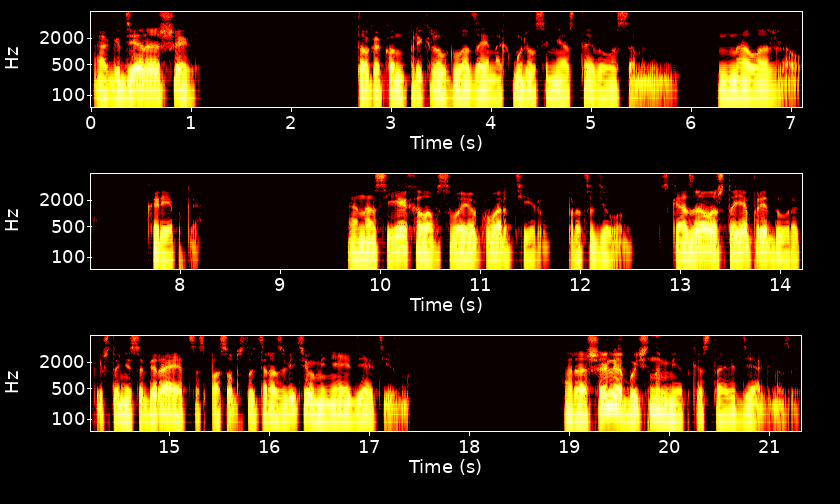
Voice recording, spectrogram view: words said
А где Рошель? То, как он прикрыл глаза и нахмурился, не оставило сомнений. Налажал. Крепко. Она съехала в свою квартиру, процедил он. Сказала, что я придурок и что не собирается способствовать развитию у меня идиотизма. Рошель обычно метко ставит диагнозы.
